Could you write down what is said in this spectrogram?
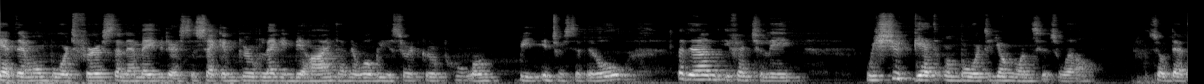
get them on board first, and then maybe there's the second group lagging behind, and there will be a third group who won't be interested at all. But then eventually, we should get on board the young ones as well. So that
